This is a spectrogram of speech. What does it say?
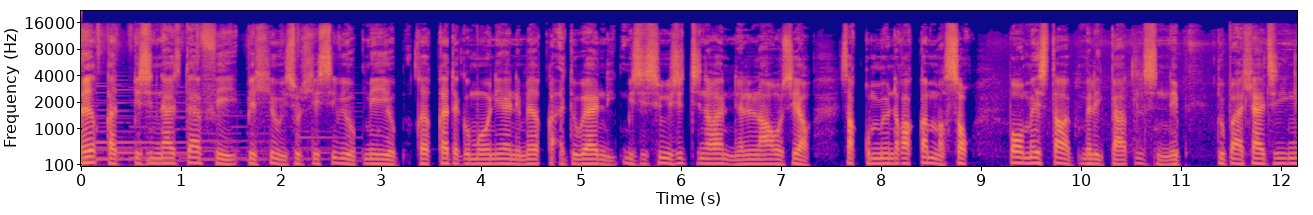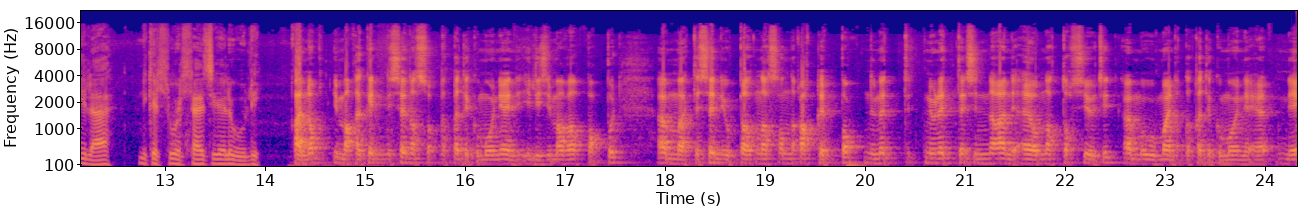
meeqqat pisinnaastaaffii pillui sullissivиуп мииуп qeqqatakumууниани meeqqa атугаанник мисиссуиситсинераани налунааруsiar саққуммиунеқаққаммерсоқ borgmester Malik Bertelsen nip тупааллаатигингилаа никаллуаллаатигалугули qanoq imaqakannissanersoq qeqqatakumууниани илисимақарпарпут аама тассани уппернерсарнеқарқиппоq нунат нунатта синнерани аернарторсиутит аама уумаани qeqqatakumууни не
